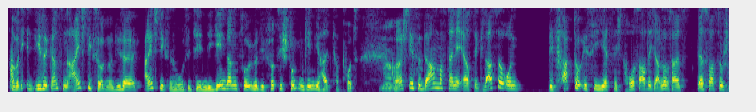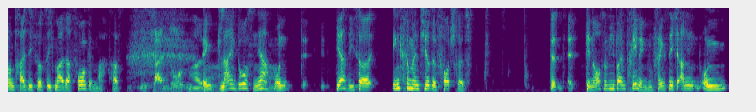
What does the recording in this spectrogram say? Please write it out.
Aber die, diese ganzen Einstiegshürden und diese Einstiegsnervositäten, die gehen dann so über die 40 Stunden, gehen die halt kaputt. Und Ja. dann stehst du da und machst deine erste Klasse und de facto ist sie jetzt nicht großartig anders als das, was du schon 30, 40 Mal davor gemacht hast. In kleinen Dosen halt. In kleinen Dosen, ja. Und äh, ja, dieser inkrementierte Fortschritt, genauso wie beim Training. Du fängst nicht an und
